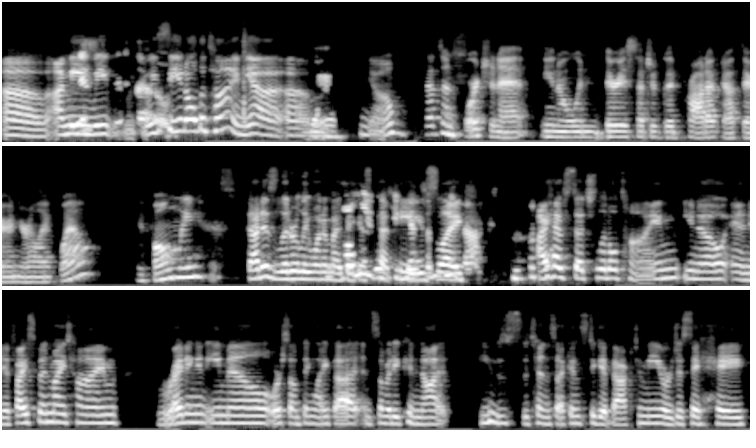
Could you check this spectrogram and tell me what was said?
Um, I mean, we we see it all the time. Yeah. Um, yeah. You know, that's unfortunate. You know, when there is such a good product out there, and you're like, well, if only. That is literally one of my if biggest pet peeves. Like, I have such little time, you know, and if I spend my time writing an email or something like that, and somebody cannot use the 10 seconds to get back to me or just say, hey,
